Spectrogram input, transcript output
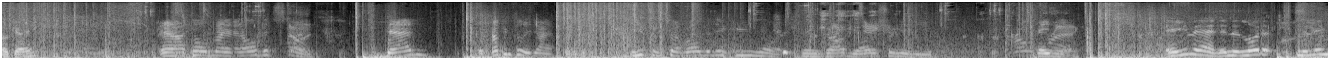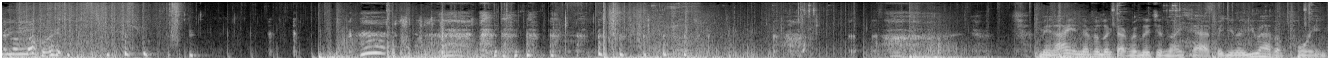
Okay. And I told my dad all this time, Dad, up until he died, you can suck all the dick you want, and God will always forgive you. Amen. Amen. In the Lord, in the name of the Lord. Man, I ain't never looked at religion like that, but you know, you have a point.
